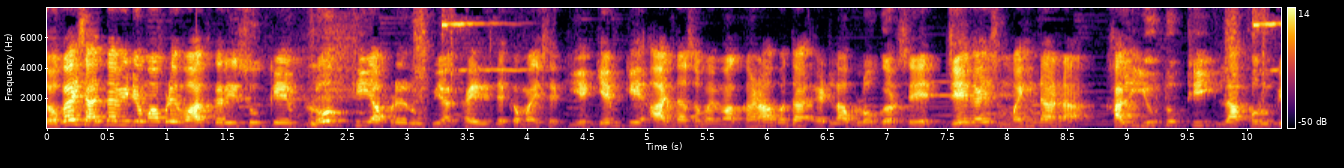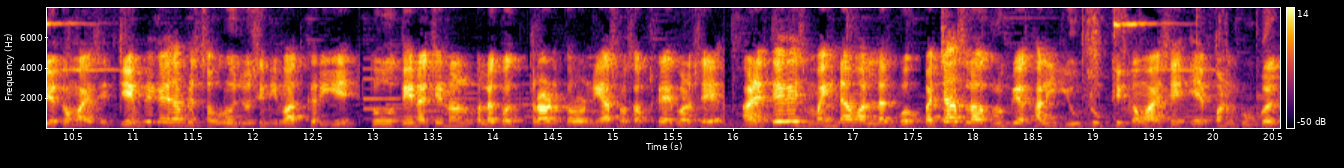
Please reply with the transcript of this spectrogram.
તો ગાઈસ આજના વિડીયોમાં આપણે વાત કરીશું કે વ્લોગથી આપણે રૂપિયા કઈ રીતે કમાઈ શકીએ? કેમ કે આજના સમયમાં ઘણા બધા એટલા વ્લોગર છે જે ગાઈસ મહિનાના ખાલી યુટ્યુબથી લાખો રૂપિયા કમાય છે. જેમ કે ગાઈસ આપણે સૌરવ જોશીની વાત કરીએ, તો તેના ચેનલ ઉપર લગભગ ત્રણ કરોડની આસપાસ સબસ્ક્રાઈબર છે અને તે ગાઈસ મહિનામાં લગભગ પચાસ લાખ રૂપિયા ખાલી યુટ્યુબથી કમાય છે, એ પણ ગૂગલ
